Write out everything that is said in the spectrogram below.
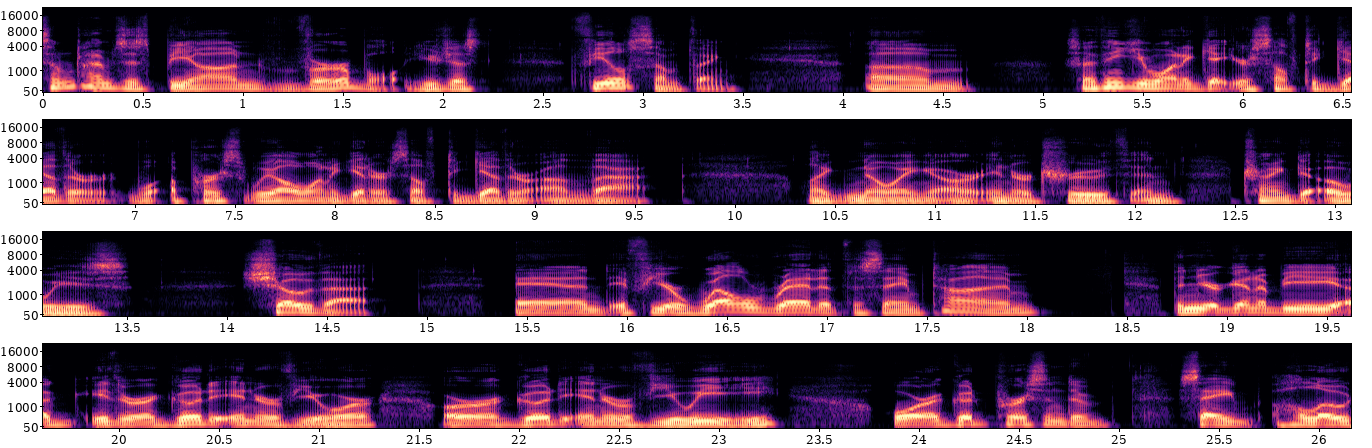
sometimes it's beyond verbal. You just feel something. Um, so I think you want to get yourself together. A person, we all want to get ourselves together on that, like knowing our inner truth and trying to always show that. And if you're well read at the same time, then you're going to be a, either a good interviewer or a good interviewee or a good person to say hello,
